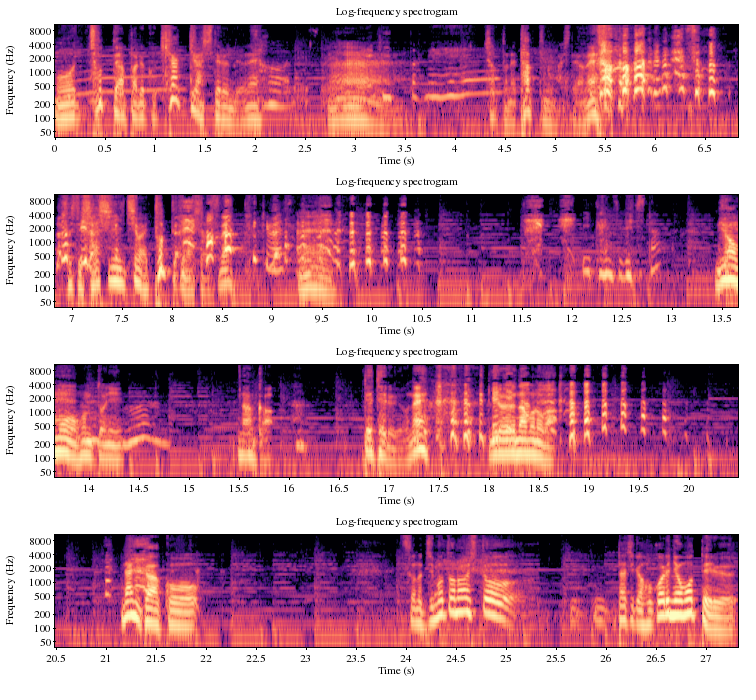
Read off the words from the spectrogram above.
もうちょっとやっぱりこうキラッキラしてるんだよね。そうですね。ねきっとね。ちょっとね立ってみましたよね。そして写真1枚撮ってきましたですね、いい感じでした？えいやもう本当にうん。なんか出てるよね。いろいろなものが。何かこうその地元の人たちが誇りに思っている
